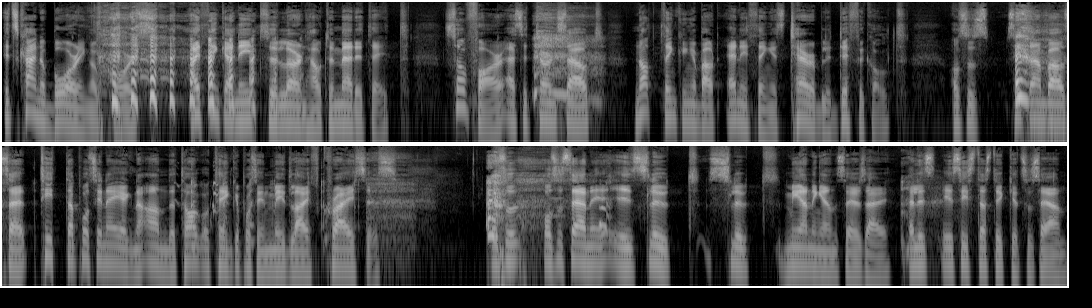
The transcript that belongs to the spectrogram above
It's kind of boring of course. I think I need to learn how to meditate. So far as it turns out, not thinking about anything is terribly difficult. Och så sitter han bara och så här, tittar på sina egna andetag och tänker på sin midlife crisis. Och så, och så säger han i, i slut, slutmeningen, så är det så här, eller i sista stycket så säger han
